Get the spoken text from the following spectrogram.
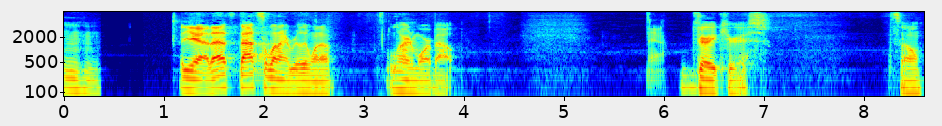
Mm-hmm. Yeah, that's that's the one I really want to learn more about. Yeah. Very curious. So,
